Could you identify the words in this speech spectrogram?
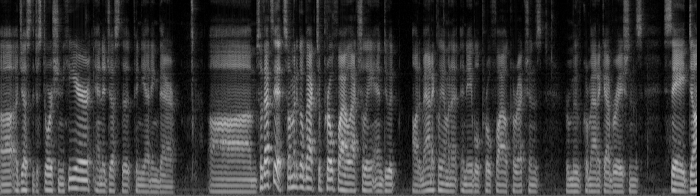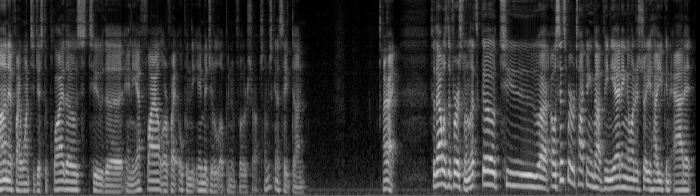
uh, adjust the distortion here, and adjust the vignetting there. Um, so that's it. So I'm going to go back to profile actually and do it automatically. I'm going to enable profile corrections, remove chromatic aberrations, say done if I want to just apply those to the NEF file, or if I open the image, it'll open in Photoshop. So I'm just going to say done. All right. So that was the first one. Let's go to, uh, oh, since we were talking about vignetting, I wanted to show you how you can add it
